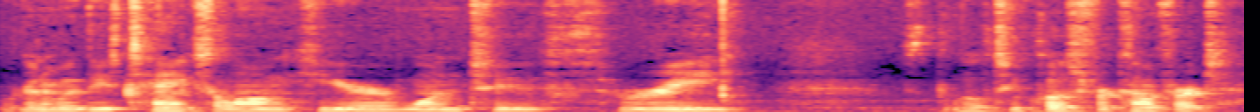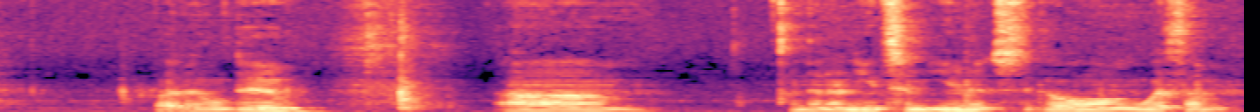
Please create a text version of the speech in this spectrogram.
we're going to move these tanks along here. One, two, three. It's a little too close for comfort, but it'll do. Um, and then I need some units to go along with them.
